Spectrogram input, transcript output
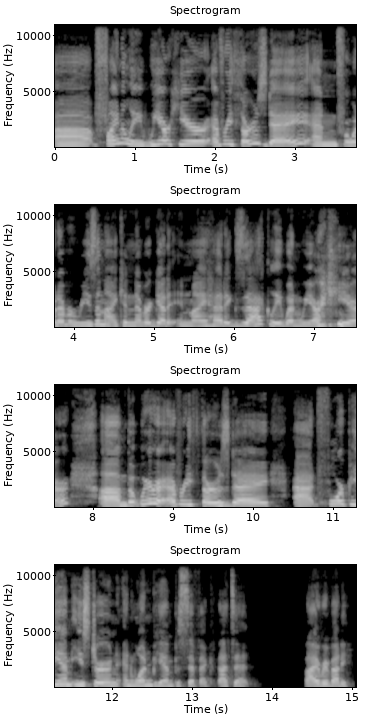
uh, finally, we are here every Thursday. And for whatever reason, I can never get it in my head exactly when we are here. Um, but we're every Thursday at 4 p.m. Eastern and 1 p.m. Pacific. That's it. Bye, everybody.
